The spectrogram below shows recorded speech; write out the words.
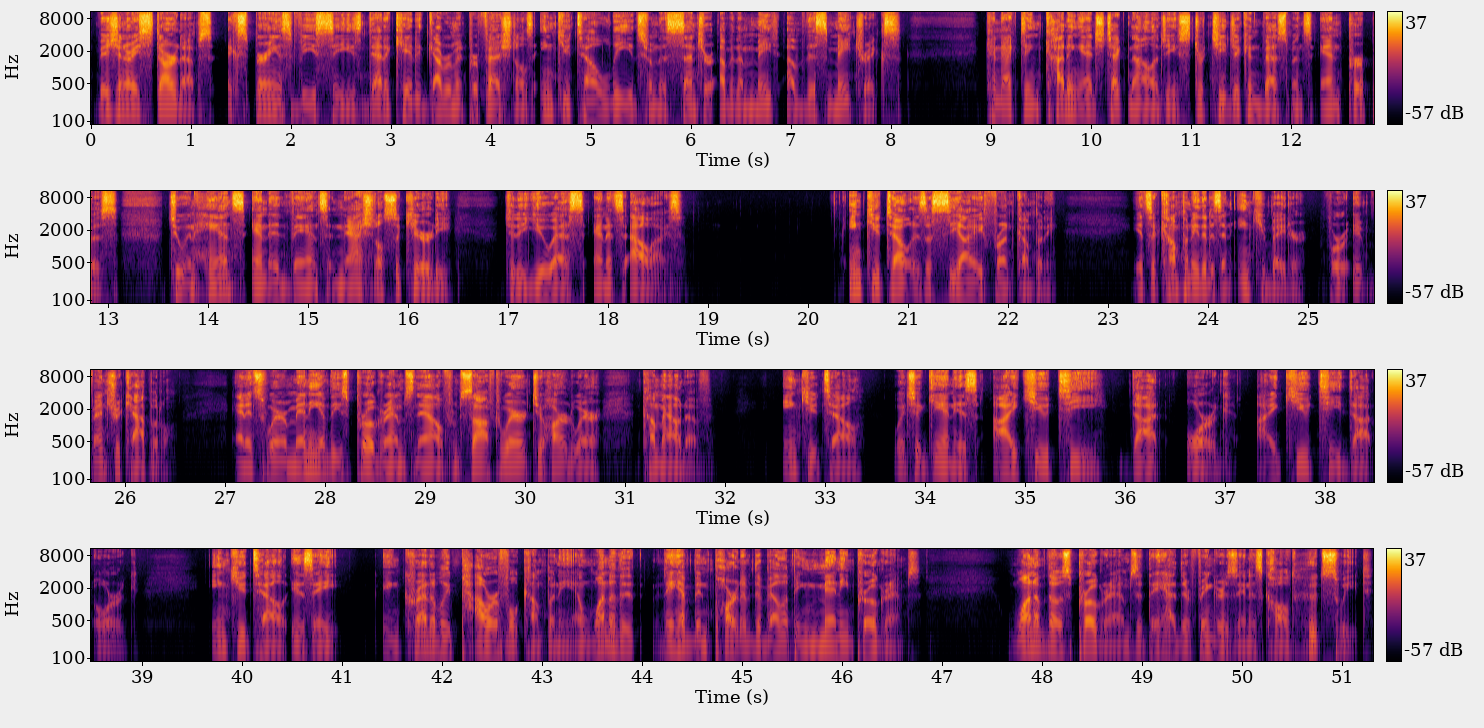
Visionary startups, experienced VCs, dedicated government professionals, In-Q-Tel leads from the center of the mate of this matrix connecting cutting edge technology, strategic investments, and purpose to enhance and advance national security to the U.S. and its allies. In-Q-Tel is a CIA front company. It's a company that is an incubator for venture capital. And it's where many of these programs now, from software to hardware, come out of. In-Q-Tel, which again is iqt.org, iqt.org. In-Q-Tel is a incredibly powerful company and one of the they have been part of developing many programs. One of those programs that they had their fingers in is called Hootsuite.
